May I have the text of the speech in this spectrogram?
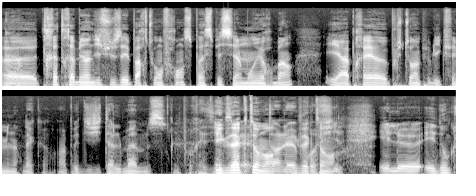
euh, très très bien diffusé partout en France, pas spécialement urbain, et après euh, plutôt un public féminin. D'accord, un peu digital mums, on pourrait dire. Exactement, dans le exactement. profil. Et, le, et donc,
